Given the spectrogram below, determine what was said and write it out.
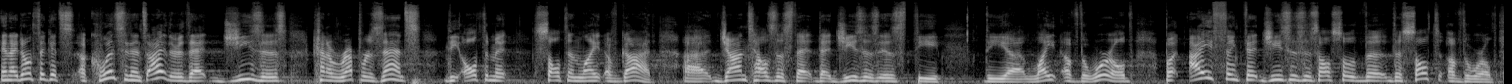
And I don't think it's a coincidence either that Jesus kind of represents the ultimate salt and light of God. Uh, John tells us that, that Jesus is the the uh, light of the world, but I think that Jesus is also the, the salt of the world.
